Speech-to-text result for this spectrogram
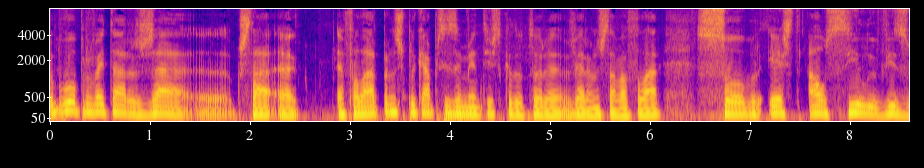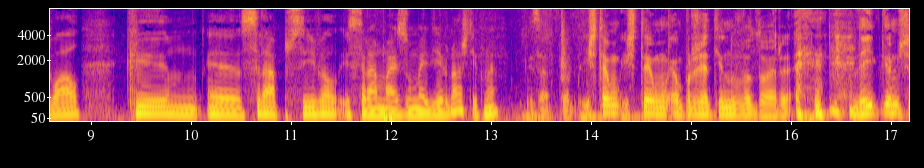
Uh, vou aproveitar já uh, que está a, a, falar para nos explicar precisamente isto que a doutora Vera nos estava a falar sobre este auxílio visual que uh, será possível e será mais um meio diagnóstico, não é? Exato. Isto é um, isto é um, é um projeto inovador. Daí que temos.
